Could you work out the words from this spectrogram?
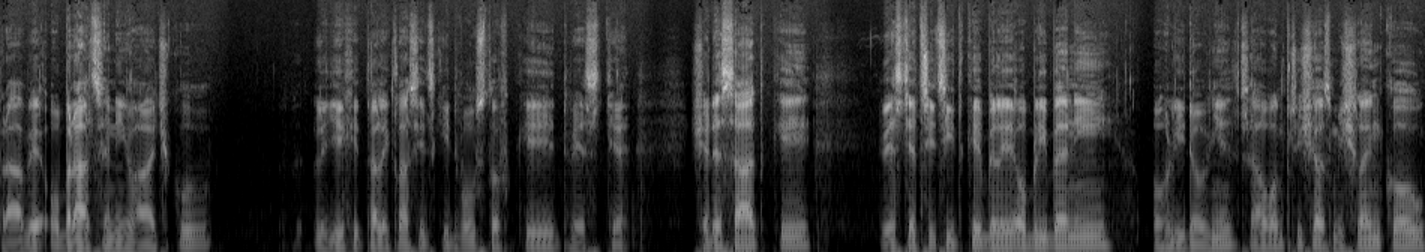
právě obrácený háčku. Lidi chytali klasický dvoustovky, 260, 230 byly oblíbený, ohlí dovnitř a on přišel s myšlenkou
